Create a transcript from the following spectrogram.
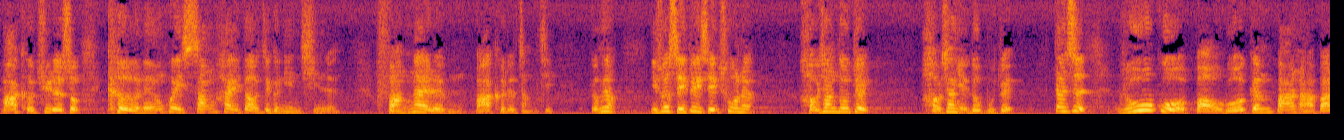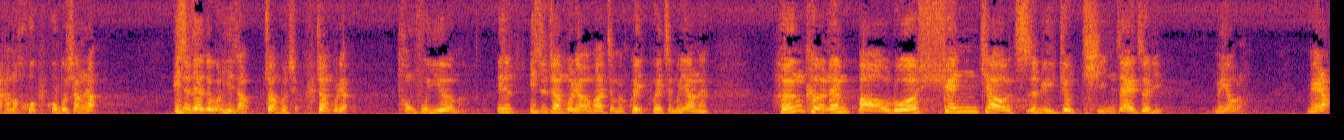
马可去的时候，可能会伤害到这个年轻人。妨碍了马可的长进，有没有？你说谁对谁错呢？好像都对，好像也都不对。但是如果保罗跟巴拿巴他们互互不相让，一直在这个问题上转不成，转不了，同父一恶嘛，一直一直转不了的话，怎么会会怎么样呢？很可能保罗宣教之旅就停在这里，没有了，没了。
